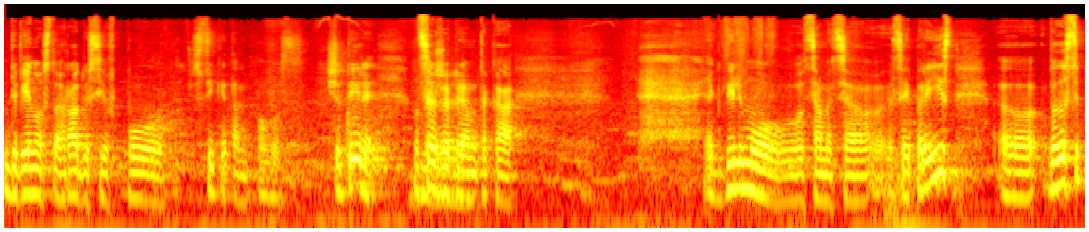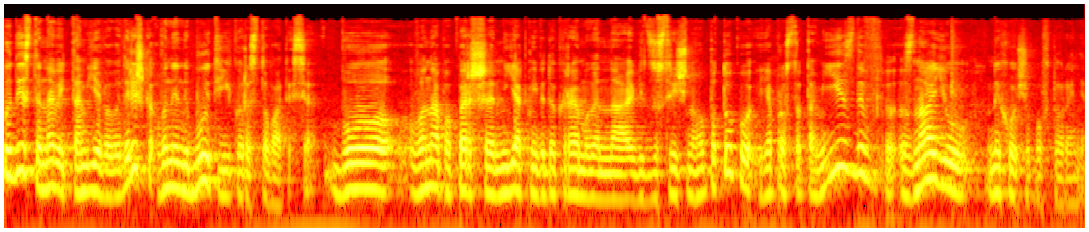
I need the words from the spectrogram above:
90 градусів по скільки там по 4. Ну це вже прям така, як більмо, саме ця, цей переїзд. Е, Велосипедисти, навіть там є велодоріжка, вони не будуть її користуватися. Бо вона, по-перше, ніяк не відокремлена від зустрічного потоку. Я просто там їздив, знаю, не хочу повторення.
